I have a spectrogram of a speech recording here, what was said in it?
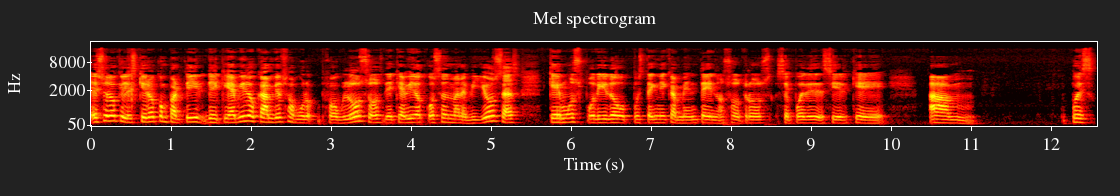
es lo que les quiero compartir, de que ha habido cambios fabulosos, de que ha habido cosas maravillosas que hemos podido, pues técnicamente nosotros se puede decir que, pues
